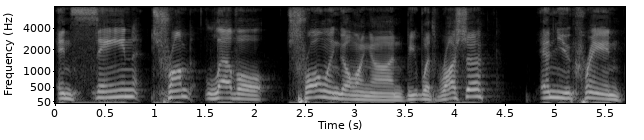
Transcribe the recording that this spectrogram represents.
insane Trump level trolling going on with Russia and Ukraine.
